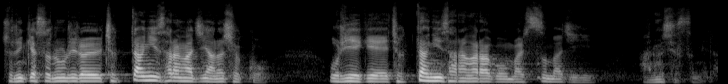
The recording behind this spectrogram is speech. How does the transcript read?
주님께서는 우리를 적당히 사랑하지 않으셨고 우리에게 적당히 사랑하라고 말씀하지 않으셨습니다.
